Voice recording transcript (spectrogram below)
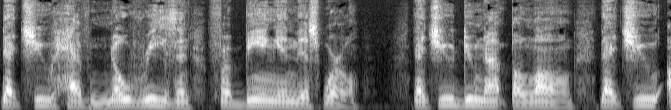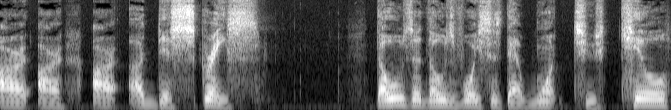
that you have no reason for being in this world, that you do not belong, that you are, are, are a disgrace. Those are those voices that want to kill,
